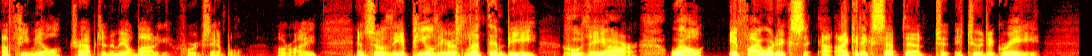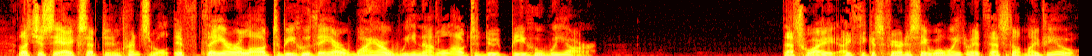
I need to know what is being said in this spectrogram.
a female trapped in a male body, for example. All right? And so the appeal here is let them be who they are. Well, if I would accept, I could accept that to, to a degree. Let's just say I accept it in principle. If they are allowed to be who they are, why are we not allowed to do, be who we are? That's why I think it's fair to say, well, wait a minute, that's not my view.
